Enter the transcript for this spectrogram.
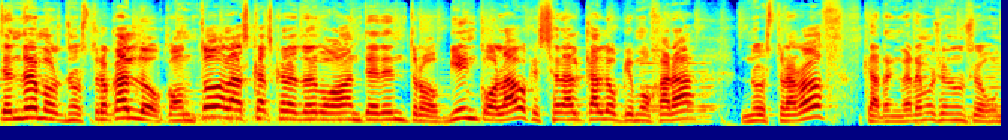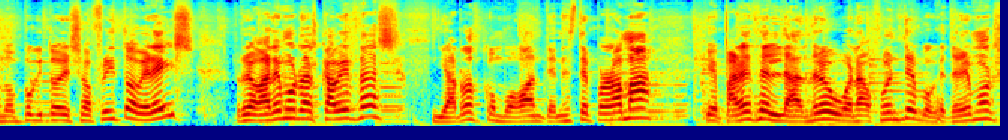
Tendremos nuestro caldo con todas las cáscaras del bogavante dentro bien colado, que será el caldo que mojará nuestro arroz, que arrancaremos en un segundo. Un poquito de sofrito, veréis. Regaremos las cabezas y arroz con bogavante en este programa que parece el de Andreu Buenafuente, porque tenemos,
